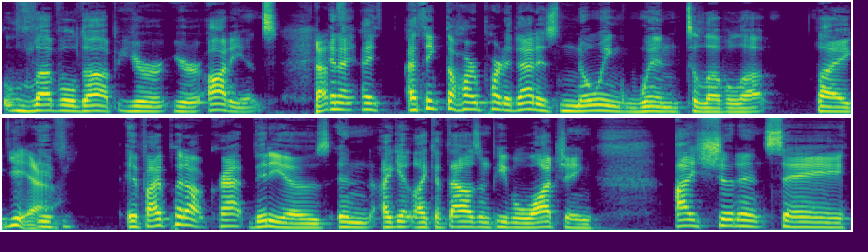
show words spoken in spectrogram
leveled up your your audience. That's- and I, I I think the hard part of that is knowing when to level up. Like Yeah. if if I put out crap videos and I get like a thousand people watching, I shouldn't say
